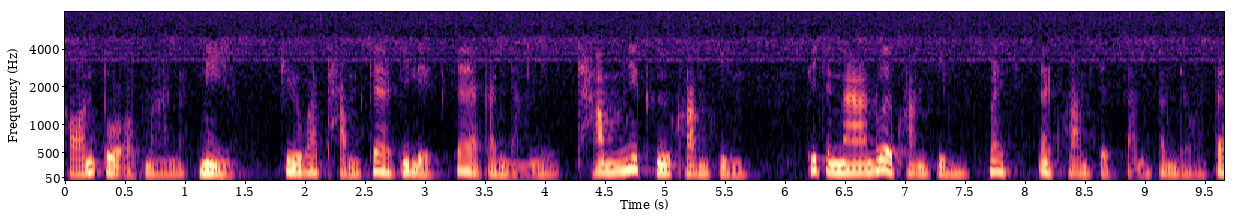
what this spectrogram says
ถอนตัวออกมานะนี่ชื่อว่าทำแก้กิเลสแก้กันอย่างนี้ทำนี่คือความจริง พิจารณาด้วยความจริงไม่ได้ความเสกสรรปัญญาแต่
